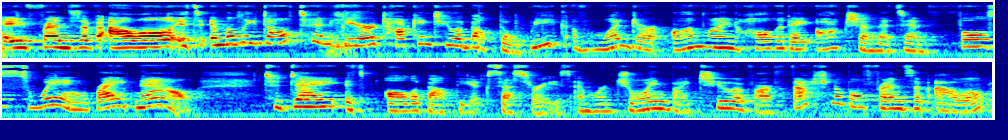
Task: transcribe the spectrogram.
Hey friends of OWL, it's Emily Dalton here talking to you about the Week of Wonder online holiday auction that's in full swing right now. Today it's all about the accessories and we're joined by two of our fashionable friends of OWL,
